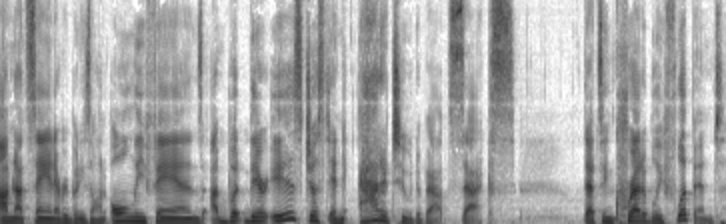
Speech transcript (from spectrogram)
I'm not saying everybody's on OnlyFans, uh, but there is just an attitude about sex that's incredibly flippant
